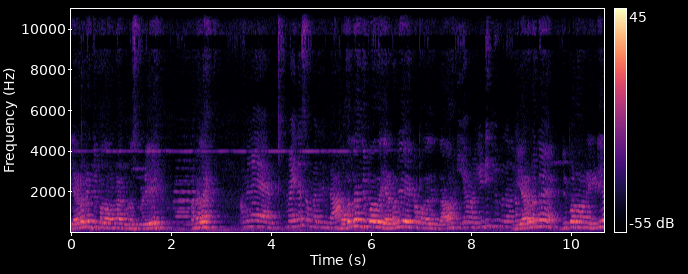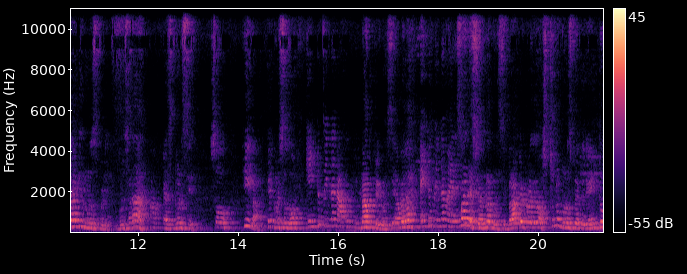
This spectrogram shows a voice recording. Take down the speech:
ಎರಡನೇ ದ್ವಿಪದವನ್ನ ಗುಣಿಸ್ಬಿಡಿ. ಆಮೇಲೆ? ಆಮೇಲೆ ಮೈನಸ್ ಒಂಬತ್ತರಿಂದ ಮೊದಲನೇ ದ್ವಿಪದದ ಎರಡನೇ ಏಕಪದದಿಂದ ಇಡೀ ದ್ವೀಪದವನ್ನು ಎರಡನೇ ದ್ವಿಪದವನ್ನ ಇಡಿಯಾಗಿ ಗುಣಿಸ್ಬಿಡಿ. ಗುಣಿಸೋಣ. ಎಸ್ ಗುಣಿಸಿ. ಸೊ ಈಗ ಹೇಗೆ ಗುಣಿಸೋದು? ಎಂಟು ಪಿಂದ ನಾಲ್ಕು ಪಿನ್ ನಾಲ್ಕು ಪಿ ಗುಣಿಸಿ ಆಮೇಲೆ? ಎಂಟು ಪಿಂದ ಮೈನಸ್ ಮೈನಸ್ ಏಳನ್ನ ಗುಣಿಸಿ ಬ್ರಾಕೆಟ್ ಒಳಗೆ ಅಷ್ಟನ್ನು ಗುಣಿಸ್ಬೇಕು ಎಂಟು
